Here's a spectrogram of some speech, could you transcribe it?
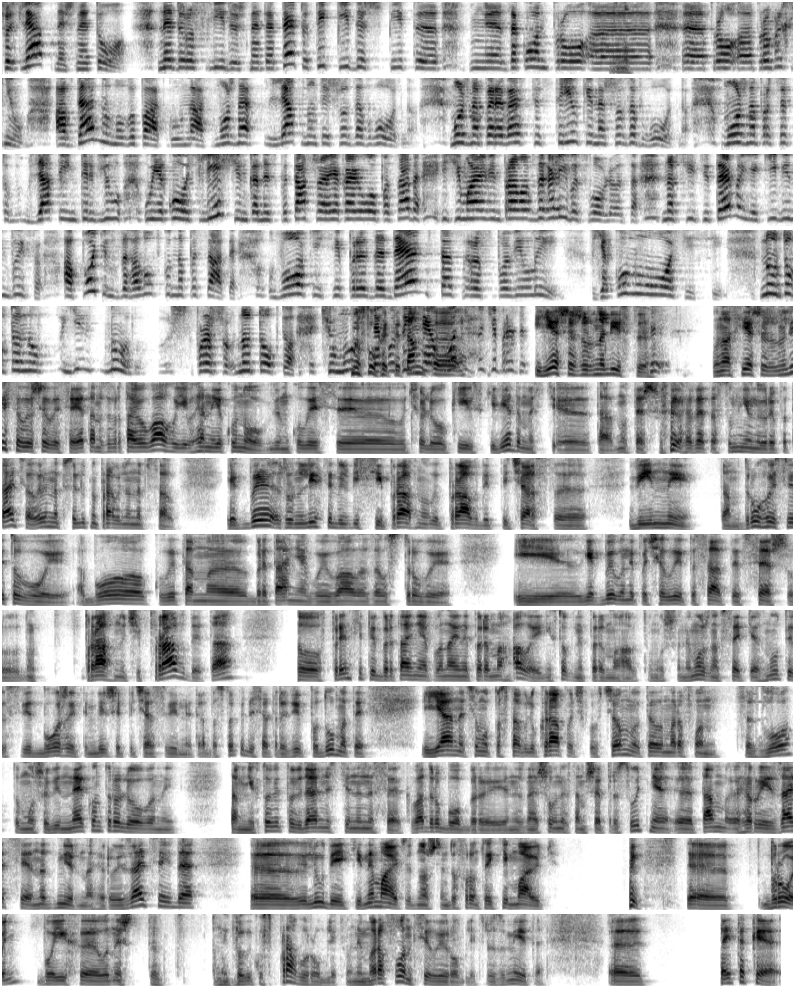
Щось ляпнеш не то, не дорозслідуєш не те, те, то ти підеш під е, е, закон про, е, е, про, е, про брехню. А в даному випадку у нас можна ляпнути що завгодно, можна перевести стрілки на що завгодно, можна про це взяти інтерв'ю у якогось Лещенка, не спитавши, яка його посада, і чи має він право взагалі висловлюватися на всі ті теми, які він висловив. А потім заголовку написати в офісі президента розповіли. В якому офісі? Ну тобто, ну є- ну прошу, ну тобто, чому Ну, це слухайте, там, позиція е, офісу чи президента? Є ще журналісти. У нас є ще журналісти лишилися. Я там звертаю увагу. Євген Якунов. Він колись е, очолював київські відомості. е, Та ну теж газета з сумнівною репутацією, але він абсолютно правильно написав. Якби журналісти BBC прагнули правди під час війни, там Другої світової, або коли там е, Британія воювала за острови, і якби вони почали писати все, що ну прагнучи правди, та то в принципі Британія б вона і не перемагала, і ніхто б не перемагав, тому що не можна все тягнути в світ Божий, тим більше під час війни. Треба 150 разів подумати. І я на цьому поставлю крапочку. В цьому телемарафон це зло, тому що він не контрольований. Там ніхто відповідальності не несе. Квадробобери, я не знаю, що в них там ще присутнє. Е, Там героїзація, надмірна героїзація йде. Е, Люди, які не мають відношення до фронту, які мають е, бронь, бо їх вони ж вони велику справу роблять, вони марафон цілий роблять, розумієте? Та й таке.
